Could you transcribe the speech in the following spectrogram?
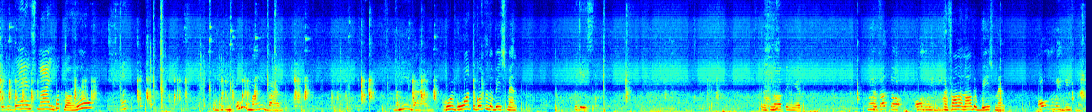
The bear's mine. What the hell? I'm oh, money bag. Money bag. Who, who want to go to the basement? It is. There's nothing yet. No, that's the all the way basement. I found another basement. All the way basement.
